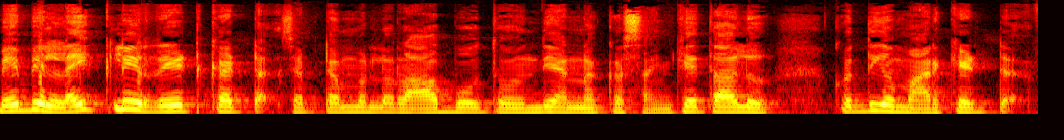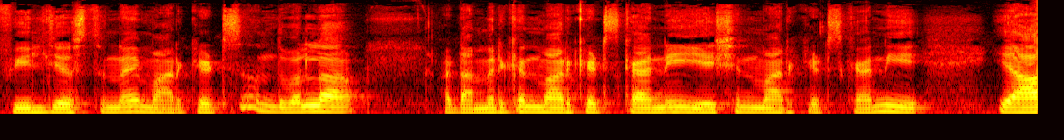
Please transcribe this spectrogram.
మేబీ లైక్లీ రేట్ కట్ సెప్టెంబర్లో రాబోతోంది అన్న ఒక సంకేతాలు కొద్దిగా మార్కెట్ ఫీల్ చేస్తున్నాయి మార్కెట్స్ అందువల్ల అటు అమెరికన్ మార్కెట్స్ కానీ ఏషియన్ మార్కెట్స్ కానీ ఈ ఆ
